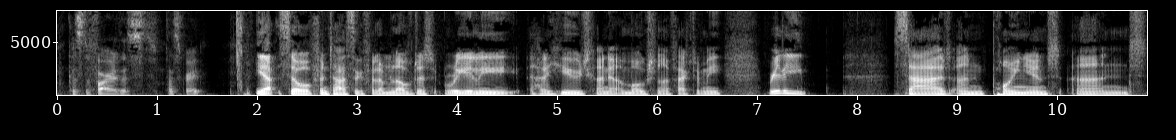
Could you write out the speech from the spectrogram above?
because the farthest. That's great. Yeah, so fantastic film. Loved it. Really had a huge kind of emotional effect on me. Really sad and poignant, and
